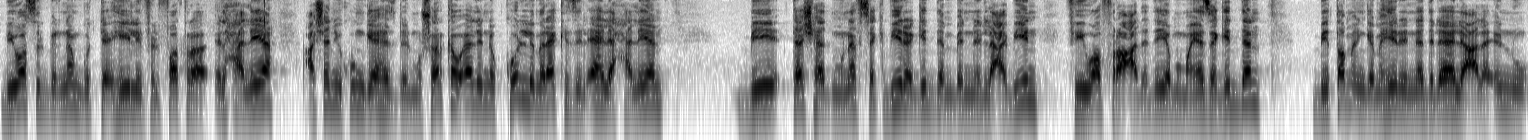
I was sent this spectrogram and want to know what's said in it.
بيواصل برنامجه التأهيلي في الفترة الحالية عشان يكون جاهز للمشاركة وقال إن كل مراكز الأهلي حاليا بتشهد منافسة كبيرة جدا بين اللاعبين في وفرة عددية مميزة جدا. بيطمئن جماهير النادي الأهلي على إنه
